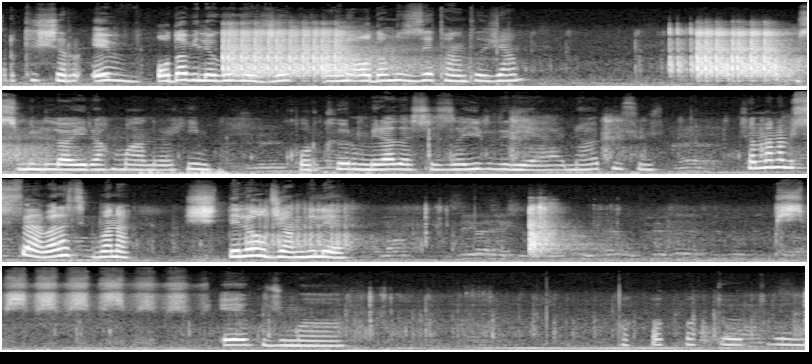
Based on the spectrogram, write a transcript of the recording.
Arkadaşlar ev oda vlogu gelecek. Yani odamı size tanıtacağım. Bismillahirrahmanirrahim. Korkuyorum birader siz hayırdır ya. Ne yapıyorsunuz? Sen bana bir sıksana. Bana sık bana. Şşt deli olacağım deli. Ey kucuma. Bak bak bak gördü beni.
